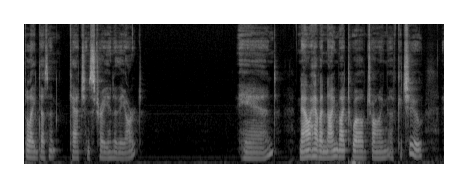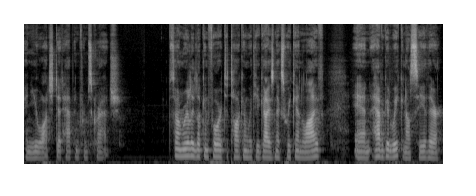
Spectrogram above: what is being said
blade doesn't catch and stray into the art. And now I have a 9 by 12 drawing of Katchoo and you watched it happen from scratch. So I'm really looking forward to talking with you guys next weekend live and have a good week and I'll see you there.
